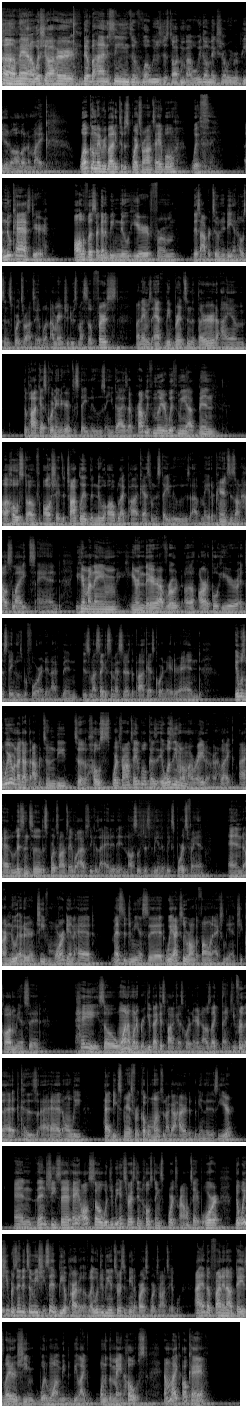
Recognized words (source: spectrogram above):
Oh man, I wish y'all heard the behind the scenes of what we was just talking about, but we're gonna make sure we repeat it all on the mic. Welcome everybody to the Sports Roundtable with a new cast here. All of us are gonna be new here from this opportunity and hosting the Sports Roundtable. And I'm gonna introduce myself first. My name is Anthony Brinson III. I am the podcast coordinator here at the State News, and you guys are probably familiar with me. I've been a host of All Shades of Chocolate, the new all black podcast from the State News. I've made appearances on House Lights, and you hear my name here and there. I've wrote an article here at the State News before, and then I've been. This is my second semester as the podcast coordinator, and it was weird when I got the opportunity to host Sports Roundtable because it wasn't even on my radar. Like I had listened to the Sports Roundtable obviously because I edited it, and also just being a big sports fan. And our new editor in chief Morgan had messaged me and said we actually were on the phone actually, and she called me and said, "Hey, so one, I want to bring you back as podcast coordinator." And I was like, "Thank you for that," because I had only had the experience for a couple months when I got hired at the beginning of this year. And then she said, "Hey, also, would you be interested in hosting Sports Roundtable?" Or the way she presented to me, she said, "Be a part of." Like, would you be interested in being a part of Sports Roundtable? I end up finding out days later she would want me to be like one of the main hosts. And I'm like, okay,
